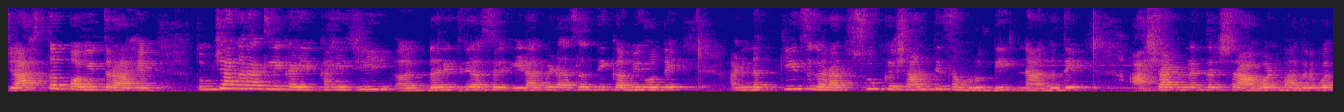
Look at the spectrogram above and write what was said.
जास्त पवित्र आहे. तुमच्या घरातली काही काही जी दरिद्री असेल इडापीड असेल ती कमी होते आणि नक्कीच घरात सुख शांती समृद्धी नांदते. आषाढ नंतर श्रावण भाद्रपद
